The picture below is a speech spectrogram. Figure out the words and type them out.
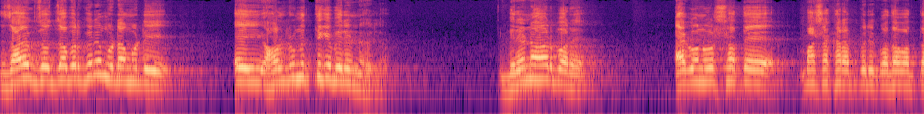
যাই হোক, জোর জবর করে মোটামুটি এই হলরুমের থেকে বেরোনো হইল বেরোনো হওয়ার পরে এখন ওর সাথে ভাষা খারাপ করে কথাবার্তা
